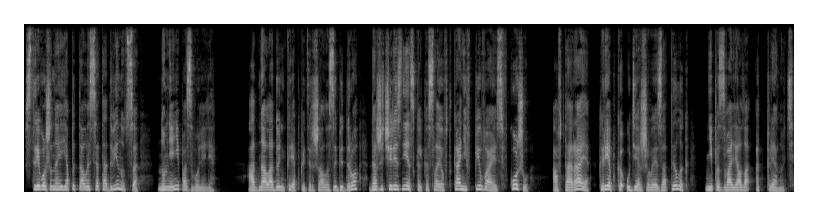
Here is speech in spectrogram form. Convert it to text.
Встревоженная я пыталась отодвинуться, но мне не позволили. Одна ладонь крепко держала за бедро, даже через несколько слоев ткани впиваясь в кожу, а вторая, крепко удерживая затылок, не позволяла отпрянуть.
